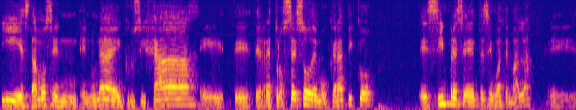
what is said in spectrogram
y estamos en, en una encrucijada eh, de, de, retroceso democrático eh, sin precedentes en Guatemala. Eh,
